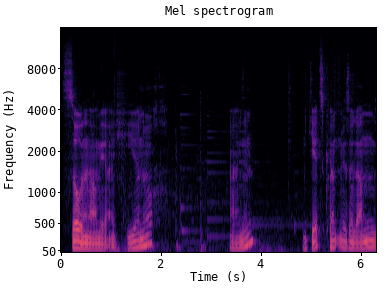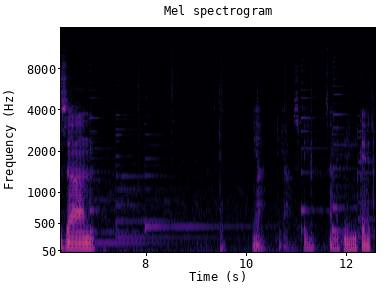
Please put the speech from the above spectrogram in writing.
So, dann haben wir eigentlich hier noch einen. Und jetzt könnten wir so langsam ja, die ausbilden. Jetzt haben wir genügend Geld.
